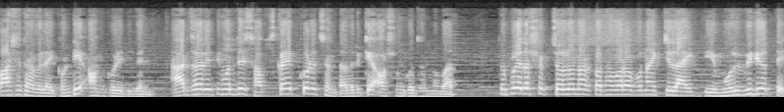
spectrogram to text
পাশে থাকা আইকনটি অন করে দিবেন। আর যারা ইতিমধ্যে সাবস্ক্রাইব করেছেন, তাদেরকে অসংখ্য ধন্যবাদ। তো প্রিয় দর্শক, চলুন আর কথা বাড়াবো না। একটি লাইক দিয়ে মূল ভিডিওতে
